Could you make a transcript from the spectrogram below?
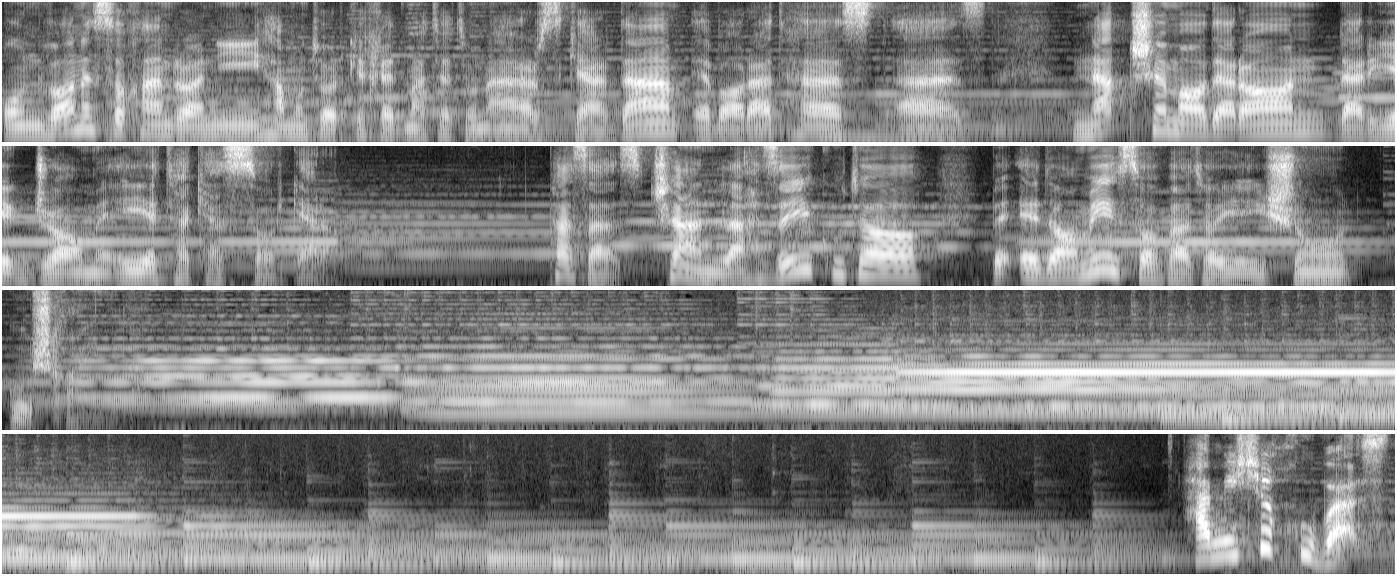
عنوان سخنرانی همونطور که خدمتتون عرض کردم عبارت هست از نقش مادران در یک جامعه تکسرگرا. پس از چند لحظه کوتاه به ادامه صحبت‌های ایشون گوش خواهیم داد. همیشه خوب است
